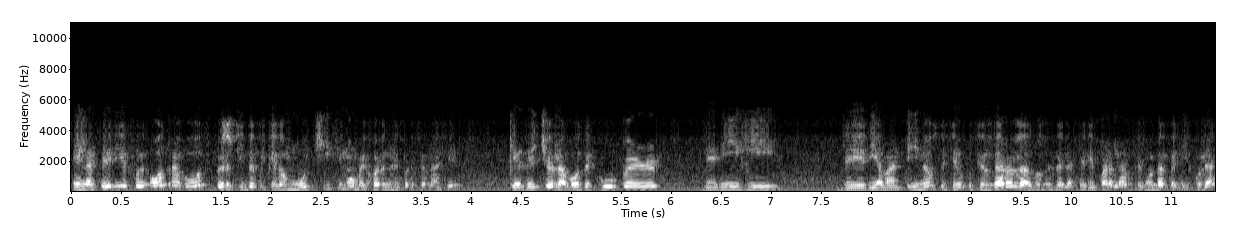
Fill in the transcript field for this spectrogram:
En la serie fue otra voz, pero siento que quedó muchísimo mejor en el personaje, que de hecho la voz de Cooper, de Diggy, de Diamantino, se, usaron las voces de la serie para la segunda película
